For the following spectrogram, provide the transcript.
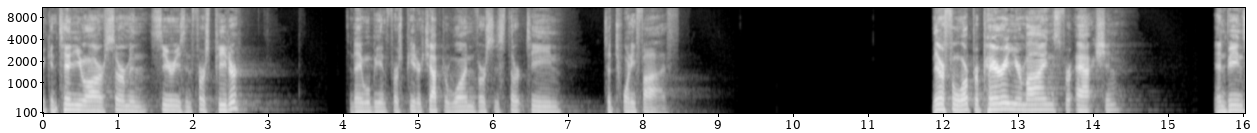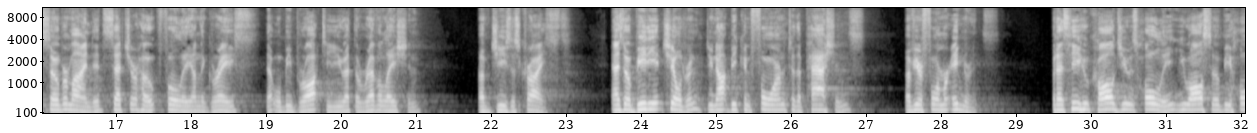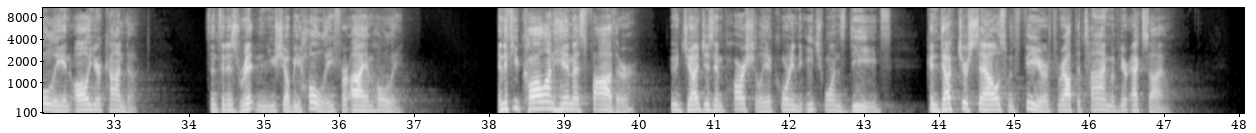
We continue our sermon series in 1 Peter. Today we'll be in 1 Peter chapter 1 verses 13 to 25. Therefore, preparing your minds for action and being sober-minded, set your hope fully on the grace that will be brought to you at the revelation of Jesus Christ. As obedient children, do not be conformed to the passions of your former ignorance but as he who called you is holy, you also be holy in all your conduct. Since it is written, You shall be holy, for I am holy. And if you call on him as Father, who judges impartially according to each one's deeds, conduct yourselves with fear throughout the time of your exile,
